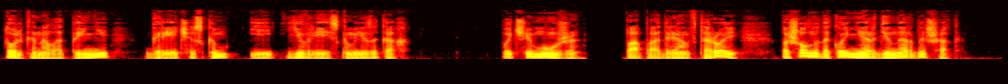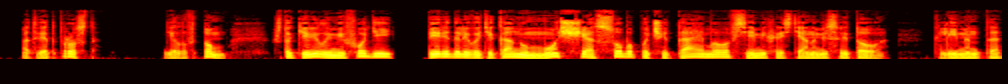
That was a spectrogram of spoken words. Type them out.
только на латыни, греческом и еврейском языках. Почему же папа Адриан II пошел на такой неординарный шаг? Ответ прост. Дело в том, что Кирилл и Мефодий передали Ватикану мощи особо почитаемого всеми христианами святого, Климента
